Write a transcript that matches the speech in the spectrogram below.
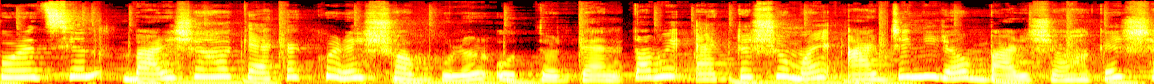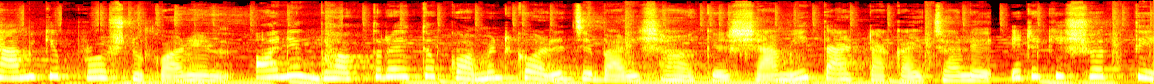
করেছেন বাড়ি সাহক এক এক করে সবগুলোর উত্তর দেন। তবে একটা সময় আর যে নীরব বাড়ি সাহকের স্বামীকে প্রশ্ন করেন। অনেক ভক্তরাই তো কমেন্ট করে যে বাড়ি সাহকের স্বামী তার টাকায় চলে। এটা কি সত্যি?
